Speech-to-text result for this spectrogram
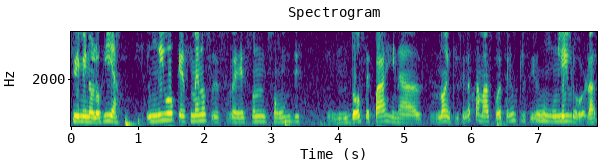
criminología. Un ebook es menos, es, son 12 páginas, no, inclusive hasta más, puede ser inclusive un libro, ¿verdad?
